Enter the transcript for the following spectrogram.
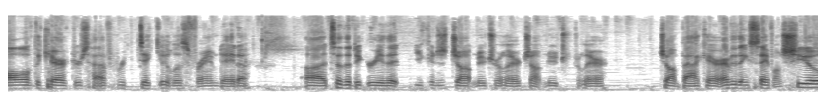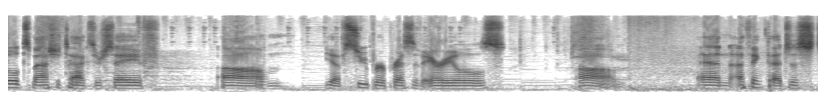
all of the characters have ridiculous frame data uh, to the degree that you can just jump neutral air, jump neutral air, jump back air. Everything's safe on shield. Smash attacks are safe. Um, you have super oppressive aerials. Um, and I think that just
